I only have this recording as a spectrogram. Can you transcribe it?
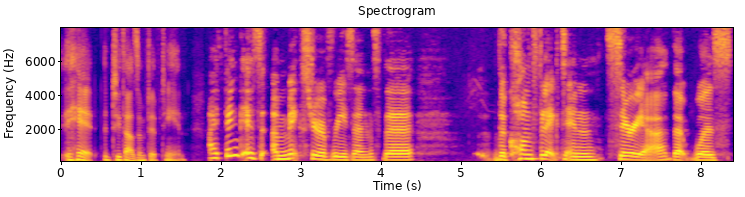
hit in 2015? I think it's a mixture of reasons. The the conflict in Syria that was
